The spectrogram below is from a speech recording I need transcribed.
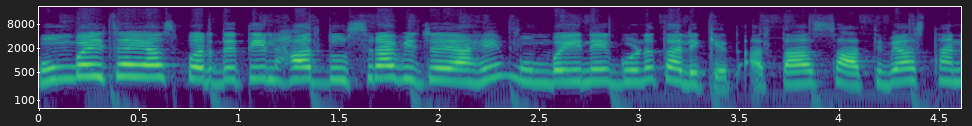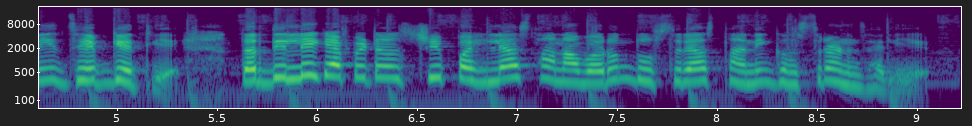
मुंबईचा या स्पर्धेतील हा दुसरा विजय आहे. मुंबईने गुणतालिकेत आता सातव्या स्थानी झेप घेतली आहे तर दिल्ली कॅपिटल्सची पहिल्या स्थानावरून दुसऱ्या स्थानी घसरण झाली आहे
